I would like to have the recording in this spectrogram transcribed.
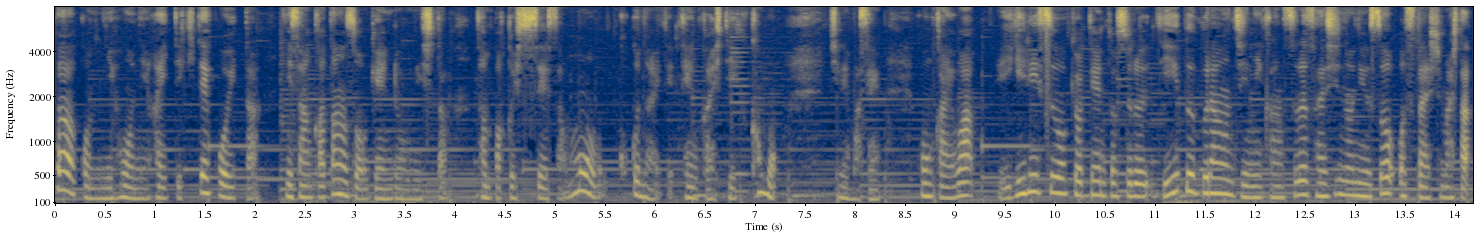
がこの日本に入ってきて、こういった二酸化炭素を原料にしたタンパク質生産も国内で展開していくかもしれません。今回はイギリスを拠点とするディープブラウン人に関する最新のニュースをお伝えしました。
